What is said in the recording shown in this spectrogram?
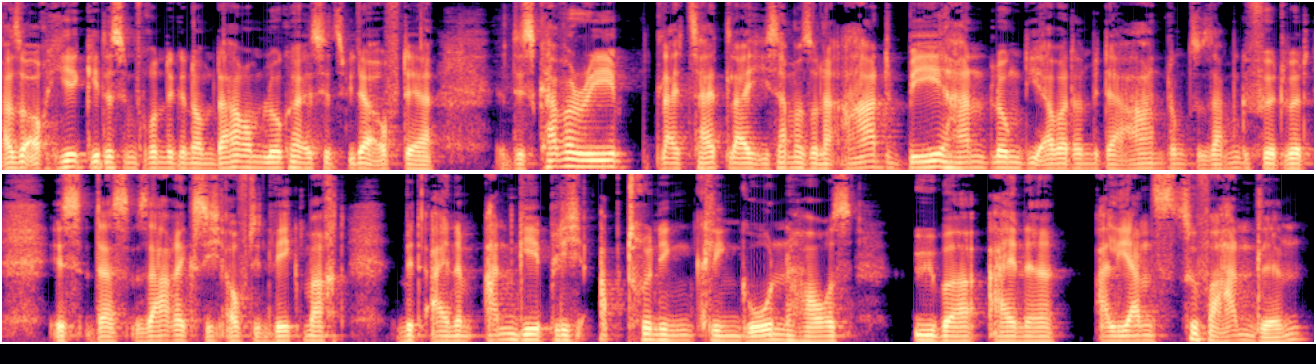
Also auch hier geht es im Grunde genommen darum, Loka ist jetzt wieder auf der Discovery, gleich zeitgleich, ich sag mal so eine Art B-Handlung, die aber dann mit der A-Handlung zusammengeführt wird, ist, dass Sarek sich auf den Weg macht, mit einem angeblich abtrünnigen Klingonenhaus über eine Allianz zu verhandeln,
